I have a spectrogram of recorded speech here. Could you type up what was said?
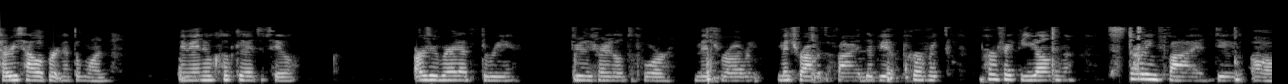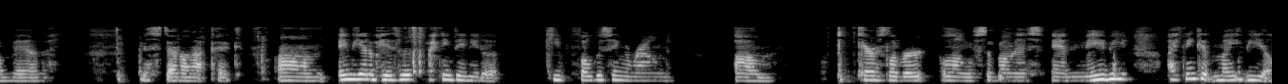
Tyrese Haliburton at the one, Emmanuel Quickley at the two, RJ Barrett at the three, Julius Randle at the four, Mitch Robin, Mitch Rob at the five. That'd be a perfect, perfect young starting five, dude. Oh man, missed out on that pick. Um, Indiana Pacers, I think they need to keep focusing around, um, Caris LeVert along with Sabonis, and maybe I think it might be a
